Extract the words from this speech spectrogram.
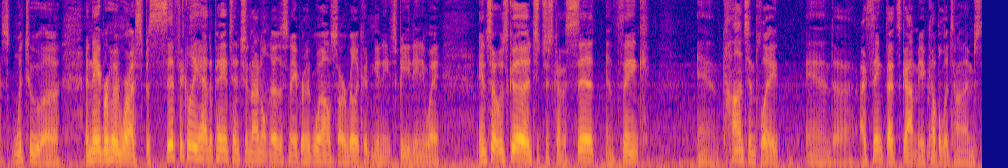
I went to a, a, neighborhood where I specifically had to pay attention. I don't know this neighborhood well, so I really couldn't get any speed anyway. And so it was good to just kind of sit and think and contemplate. And uh, I think that's got me a couple of times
